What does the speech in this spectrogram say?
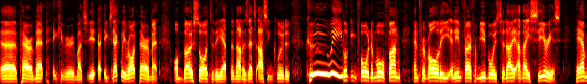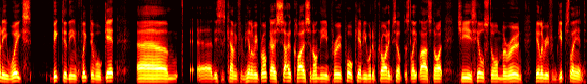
Uh, Paramat, thank you very much. Yeah, uh, exactly right, Paramat. On both sides of the app, the nutters, that's us included. Cooey, looking forward to more fun and frivolity and info from you boys today. Are they serious? How many weeks Victor the Inflictor will get? Um, uh, this is coming from Hillary. Broncos so close and on the improve. Paul Kevy would have cried himself to sleep last night. Cheers, Hillstorm Maroon. Hillary from Gippsland.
